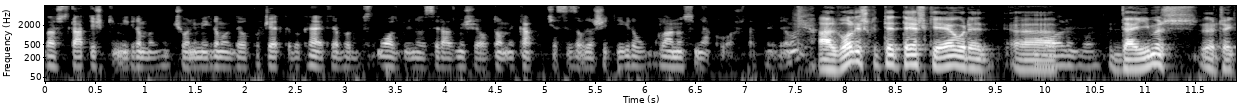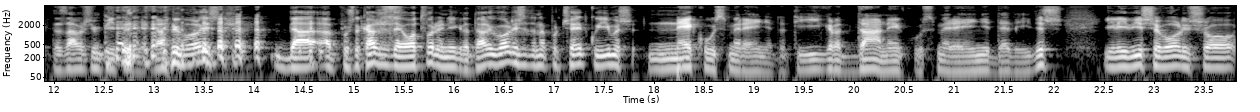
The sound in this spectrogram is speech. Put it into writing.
baš strateškim igrama, znači onim igrama gde od početka do kraja treba ozbiljno da se razmišlja o tome kako će se završiti igra, uglavnom sam jako loš u takvim igrama. Ali voliš te teške eure uh, volim, volim. da imaš, čekaj da završim pitanje, da li voliš da, a, pošto kažeš da je otvoren igra, da li voliš da na početku imaš neko usmerenje, da ti igra da neko usmerenje, da da ideš, ili više voliš o,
